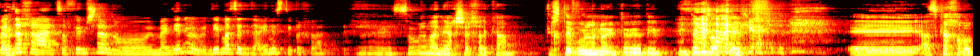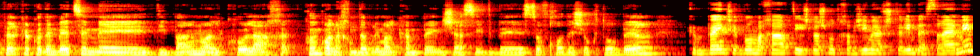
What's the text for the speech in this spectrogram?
בטח הצופים שלנו, מעניין אם הם יודעים מה זה דיינסטי בכלל. סביר להניח שחלקם. תכתבו לנו אם אתם יודעים, אם אתם זוכרים. אה, אז ככה, בפרק הקודם בעצם אה, דיברנו על כל ה... קודם כל אנחנו מדברים על קמפיין שעשית בסוף חודש אוקטובר. קמפיין שבו מכרתי 350 אלף שקלים בעשרה ימים,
